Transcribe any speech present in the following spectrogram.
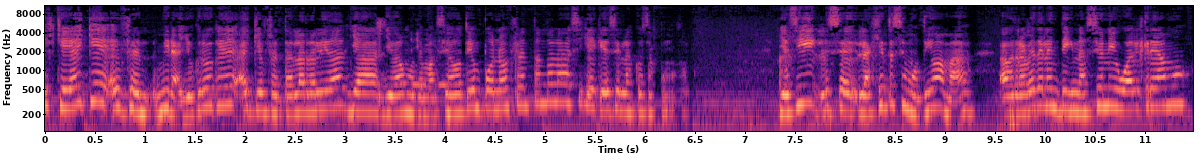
es, que hay que enfrentar, mira, yo creo que hay que enfrentar la realidad, ya llevamos demasiado tiempo no enfrentándola, así que hay que decir las cosas como son. Y así la gente se motiva más, a través de la indignación igual creamos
